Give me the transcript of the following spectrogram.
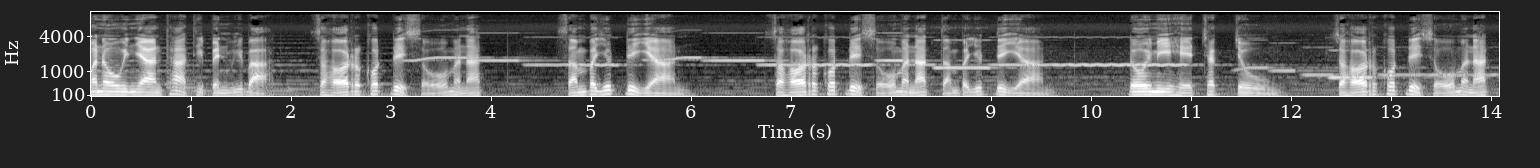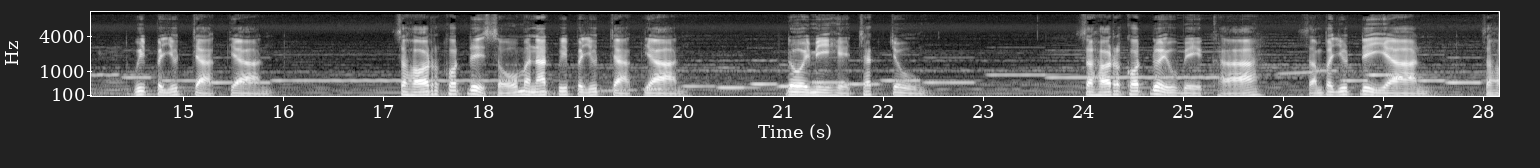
มโนวิญญาณธาตุที่เป็นวิบาก สหรคตด้วยโสมนัส สัมปยุทธ์ด้วยญาณ สหรคตด้วยโสมนัสสัมปยุทธ์ด้วยญาณ โดยมีเหตุชักจูง สหรคตด้วยโสมนัส วิปยุทธจากญาณ สหรคตด้วยโสมนัสวิปยุทธจากญาณ โดยมีเหตุชักจูง สหรคตด้วยอุเบกขา สัมปยุทธ์ด้วยญาณสห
